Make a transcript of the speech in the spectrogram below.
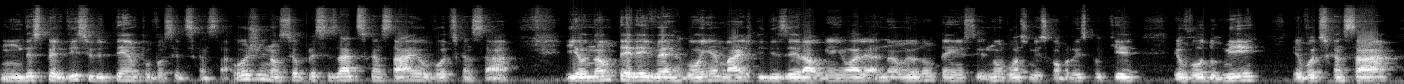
um desperdício de tempo você descansar. Hoje não, se eu precisar descansar, eu vou descansar e eu não terei vergonha mais de dizer a alguém, olha, não, eu não tenho esse, não vou assumir esse compromisso porque eu vou dormir, eu vou descansar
